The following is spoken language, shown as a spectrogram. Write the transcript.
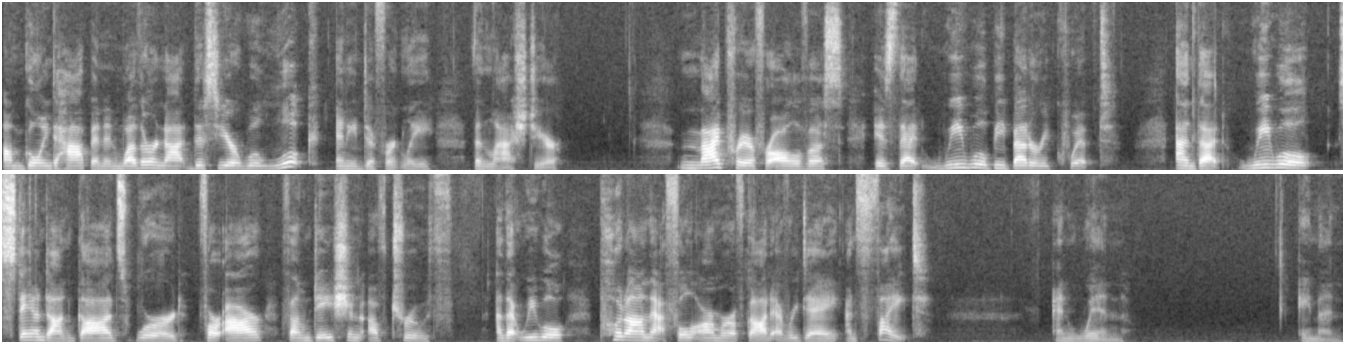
um, going to happen and whether or not this year will look any differently than last year. My prayer for all of us is that we will be better equipped and that we will stand on God's word for our foundation of truth and that we will put on that full armor of God every day and fight and win. Amen.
